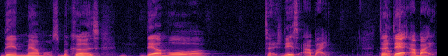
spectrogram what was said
than mammals because they're more touch this I bite, touch that I bite.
